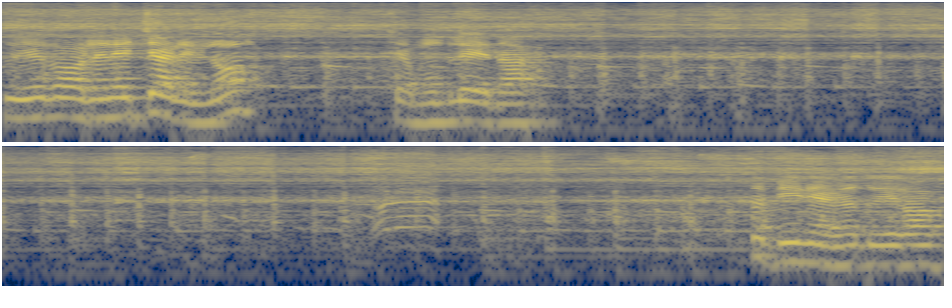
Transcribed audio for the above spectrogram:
သူရေကောင်းနည်းနည်းကြနေနော်ချက်မုန်းပလေသားဟုတ်တယ်သက်ပြေးနေရမယ်သူရေကောင်း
